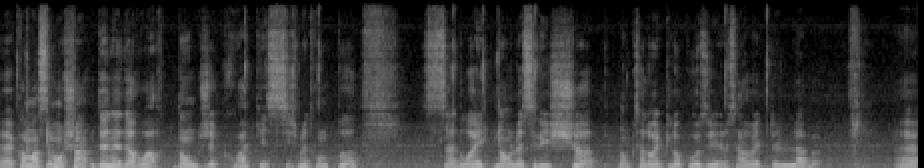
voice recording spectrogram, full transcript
euh, commencer mon champ de Netherwar. Donc, je crois que si je me trompe pas, ça doit être. Non, là, c'est les shops. Donc, ça doit être l'opposé. Ça doit être là-bas. Euh,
